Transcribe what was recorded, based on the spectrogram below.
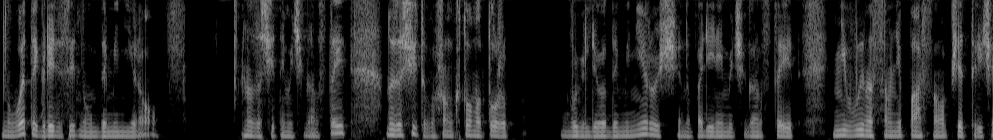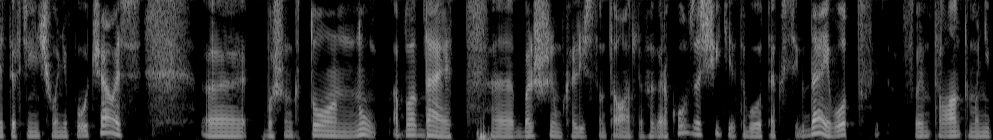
Но в этой игре действительно он доминировал на защите Michigan State. Но и защита Вашингтона тоже выглядела доминирующей. Нападение Michigan State ни выносом, ни пасом вообще три четверти ничего не получалось. Э, Вашингтон, ну, обладает э, большим количеством талантливых игроков в защите. Это было так всегда. И вот своим талантом они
